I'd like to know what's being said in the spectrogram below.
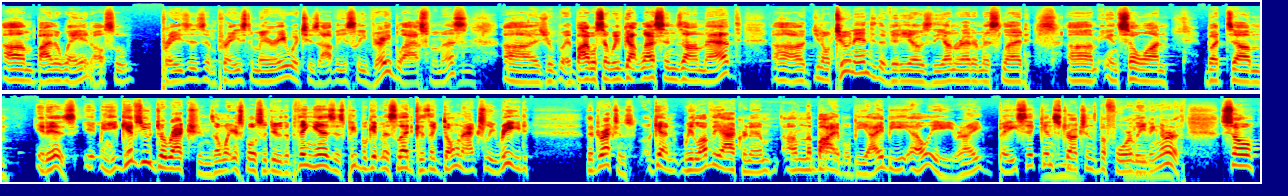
Um, by the way, it also praises and prays to Mary, which is obviously very blasphemous. Uh, as your Bible said, we've got lessons on that. Uh, you know, tune into the videos, the unread or misled, um, and so on. But um, it is. I mean, he gives you directions on what you're supposed to do. The thing is, is people get misled because they don't actually read the directions. Again, we love the acronym on the Bible, B I B L E, right? Basic mm-hmm. instructions before mm-hmm. leaving Earth. So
